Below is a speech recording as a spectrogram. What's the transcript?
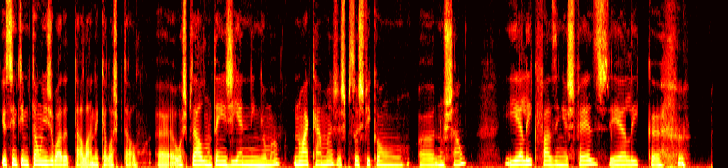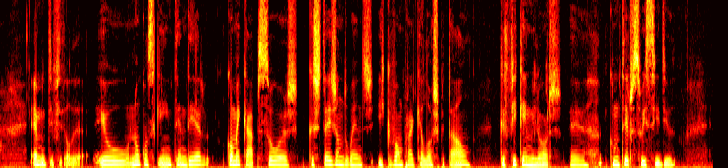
eu senti-me tão enjoada de estar lá naquele hospital. Uh, o hospital não tem higiene nenhuma, não há camas, as pessoas ficam uh, no chão e é ali que fazem as fezes, é ali que. é muito difícil. Eu não consegui entender como é que há pessoas que estejam doentes e que vão para aquele hospital que fiquem melhores. É, cometer suicídio,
